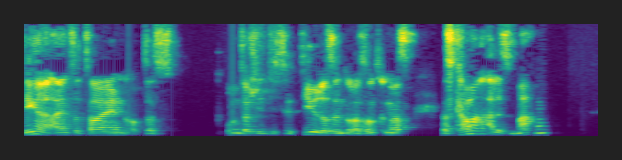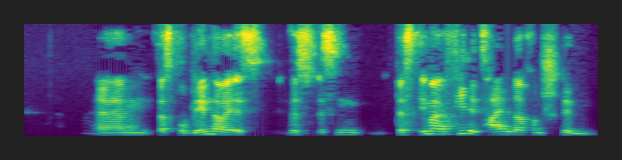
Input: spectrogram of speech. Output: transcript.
Dinge einzuteilen, ob das unterschiedliche Tiere sind oder sonst irgendwas. Das kann man alles machen. Ähm, das Problem dabei ist, das ist ein, dass immer viele Teile davon stimmen,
